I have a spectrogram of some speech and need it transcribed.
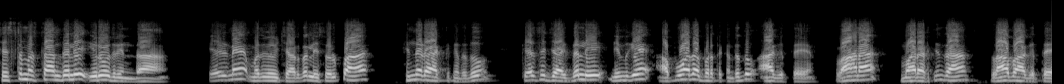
ಷಷ್ಠಮ ಸ್ಥಾನದಲ್ಲಿ ಇರೋದ್ರಿಂದ ಎರಡನೇ ಮದುವೆ ವಿಚಾರದಲ್ಲಿ ಸ್ವಲ್ಪ ಹಿನ್ನಡೆ ಆಗ್ತಕ್ಕಂಥದ್ದು. ಕೆಲಸ ಜಾಗದಲ್ಲಿ ನಿಮಗೆ ಅಪವಾದ ಬರ್ತಕ್ಕಂಥದ್ದು ಆಗುತ್ತೆ. ವಾಹನ ಮಾರಾಟದಿಂದ ಲಾಭ ಆಗುತ್ತೆ.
